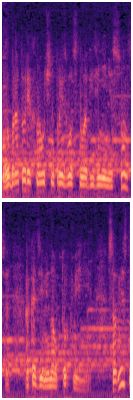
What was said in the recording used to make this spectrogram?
В лабораториях научно-производственного объединения «Солнце» Академии наук Туркмении совместно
